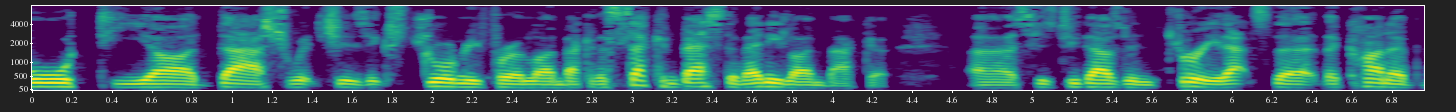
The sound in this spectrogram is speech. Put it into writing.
40 yard dash, which is extraordinary for a linebacker, the second best of any linebacker uh, since 2003. That's the the kind of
